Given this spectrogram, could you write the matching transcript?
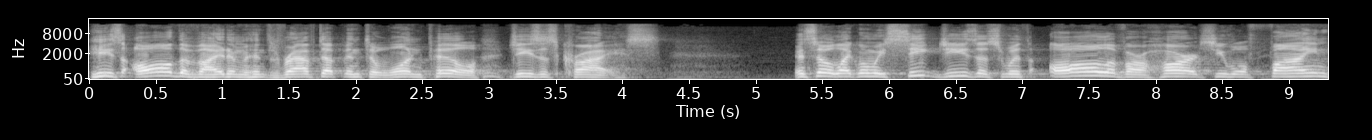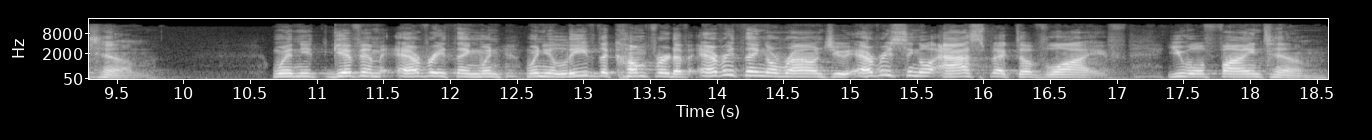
he's all the vitamins wrapped up into one pill, Jesus Christ. And so, like when we seek Jesus with all of our hearts, you will find him. When you give him everything, when, when you leave the comfort of everything around you, every single aspect of life, you will find him.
